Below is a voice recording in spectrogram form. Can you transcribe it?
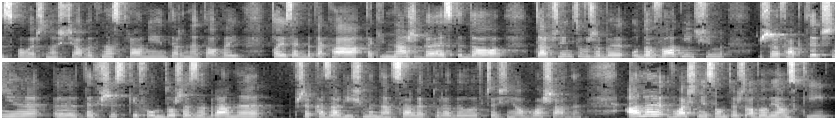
społecznościowych, na stronie internetowej. To jest jakby taka, taki nasz gest do darczyńców, żeby udowodnić im, że faktycznie y, te wszystkie fundusze zebrane przekazaliśmy na cele, które były wcześniej ogłaszane. Ale właśnie są też obowiązki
